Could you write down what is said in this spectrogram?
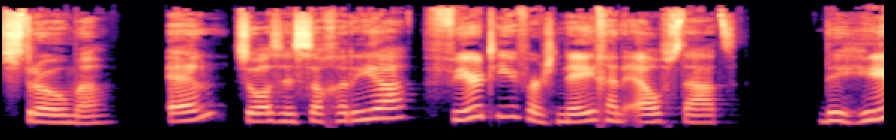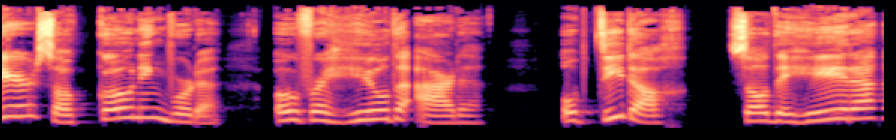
stromen. En, zoals in Zacharia 14 vers 9 en 11 staat, de Heer zal koning worden over heel de aarde. Op die dag zal de Heere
